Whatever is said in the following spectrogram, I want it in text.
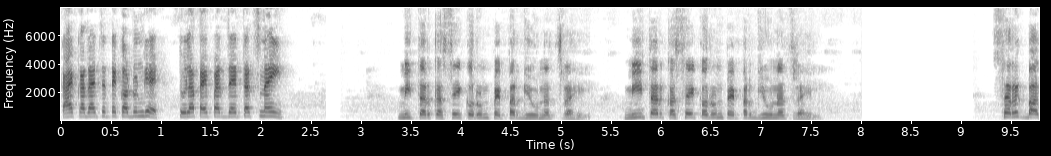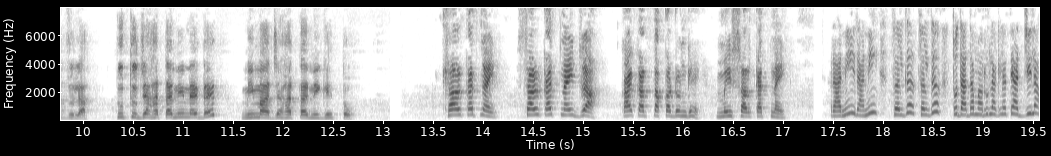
काय करायचं ते करून घे. तुला पेपर देतच नाही. मी तर कसे करून पेपर घेऊनच राहील? मी तर कसे करून पेपर घेऊनच राहील? सरक बाजूला. तू तुझ्या हाताने नाही देत मी माझ्या हाताने घेतो. सरकत नाही सरकत नाही जा. काय करता कडून घे मी सरकत नाही. राणी राणी चल ग चल ग. तो दादा मारू लागला त्या आजीला.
